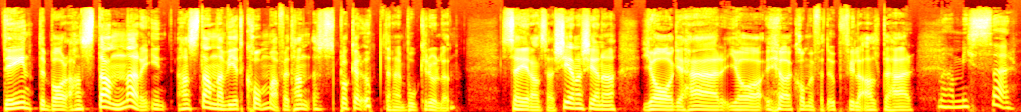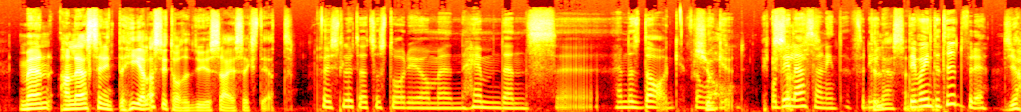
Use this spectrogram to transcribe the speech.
det är inte bara, han stannar, han stannar vid ett komma för att han plockar upp den här bokrullen. Säger han så här, tjena tjena, jag är här, jag, jag kommer för att uppfylla allt det här. Men han missar. Men han läser inte hela citatet ur Jesaja 61. För i slutet så står det ju om en hämndens, eh, hämndens dag från Ja, vår Gud. Och Exakt. det läser han inte. För det, Det det var inte. tid för det. Ja.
